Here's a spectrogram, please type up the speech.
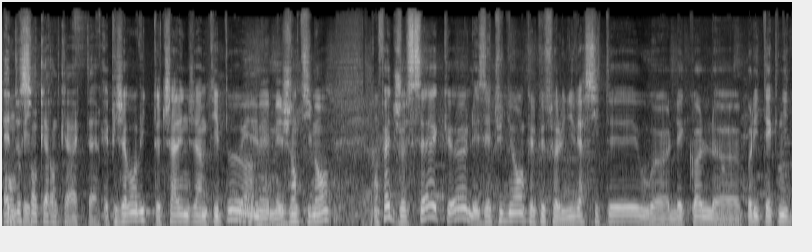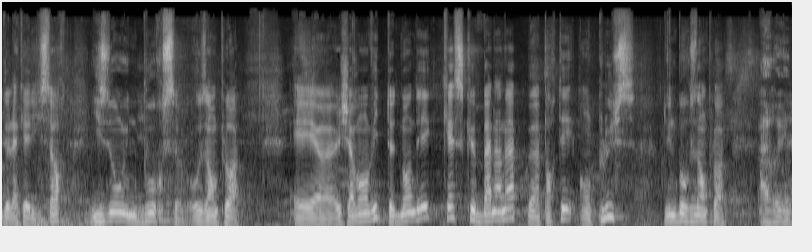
est de 140 caractères. Et puis j'avais envie de te challenger un petit peu, hein, mais, gentiment. En fait, je sais que les étudiants, quelle que soit l'université ou euh, l'école euh, polytechnique de laquelle ils sortent, ils ont une bourse aux emplois. Et euh, j'avais envie de te demander qu'est-ce que Banana peut apporter en plus d'une bourse d'emploi Alors une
